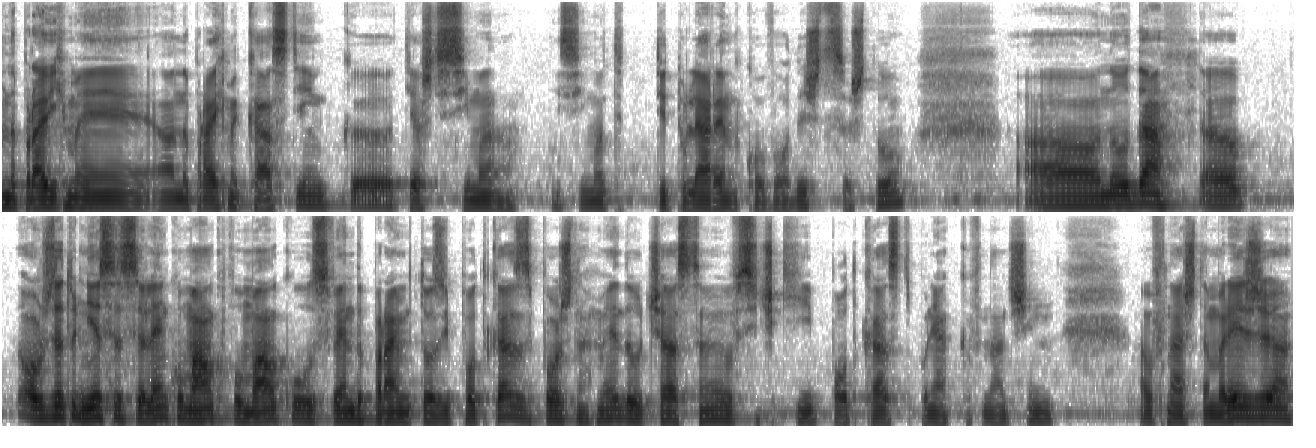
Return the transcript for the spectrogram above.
Направихме, направихме кастинг, тя ще си има, и си има титулярен ко-водещ също. А, но да, Общото ние с Еленко малко по малко, освен да правим този подкаст, започнахме да участваме във всички подкасти по някакъв начин в нашата мрежа.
